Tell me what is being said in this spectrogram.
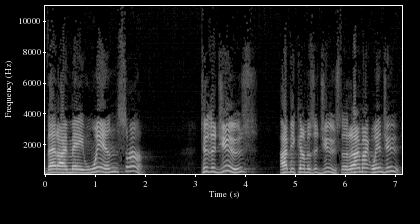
that I may win some. To the Jews, I become as a Jew so that I might win Jews.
